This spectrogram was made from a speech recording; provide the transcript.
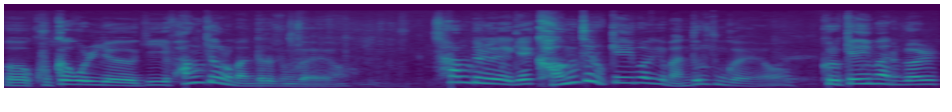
어, 국가 권력이 환경을 만들어준 거예요. 사람들에게 강제로 게임하게 만들어준 거예요. 그리고 게임하는 걸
